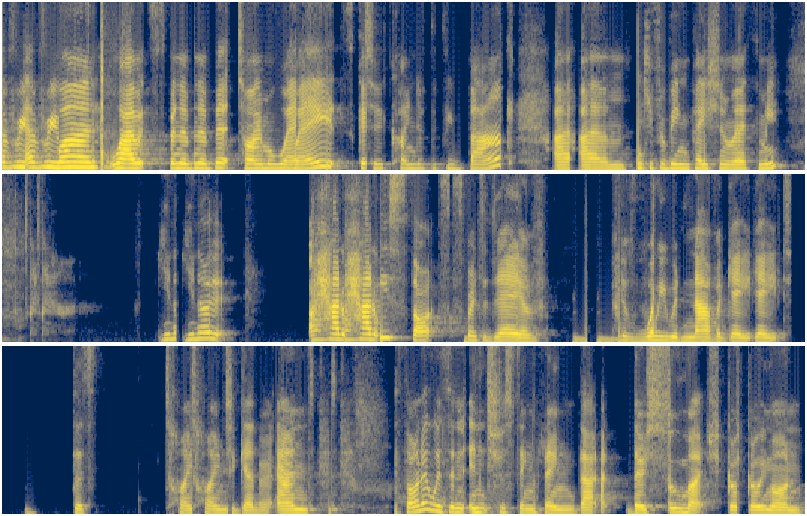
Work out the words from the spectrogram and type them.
Every everyone. Wow, it's been a, been a bit time away. It's good to kind of be back. Uh, um, thank you for being patient with me. You know, you know, I had I had these thoughts for today of kind of where we would navigate this time time together, and I thought it was an interesting thing that there's so much go- going on.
